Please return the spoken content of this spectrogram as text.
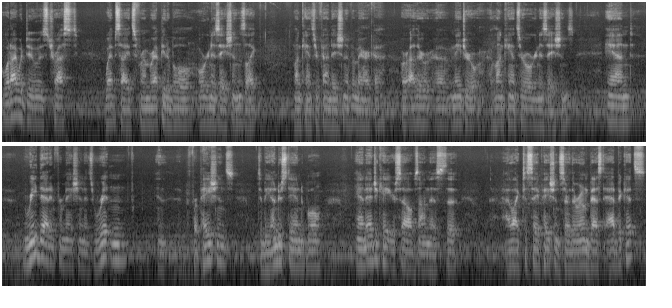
what I would do is trust websites from reputable organizations like Lung Cancer Foundation of America or other uh, major lung cancer organizations and read that information. It's written in, for patients to be understandable and educate yourselves on this. The, I like to say patients are their own best advocates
